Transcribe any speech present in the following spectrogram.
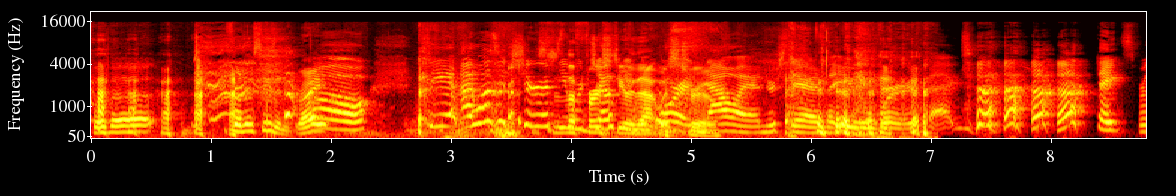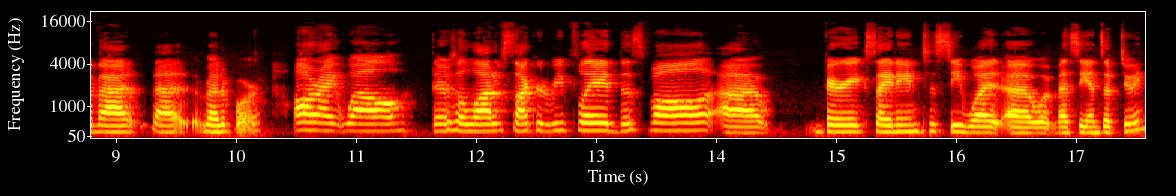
for the for the season, right? Oh, see, I wasn't sure if you the were first joking year that was before, and true. now I understand that you were, in fact. Thanks for that that metaphor. All right, well, there's a lot of soccer to be played this fall. Uh, very exciting to see what uh, what Messi ends up doing,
